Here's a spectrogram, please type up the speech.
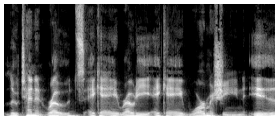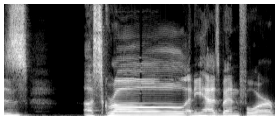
Lieutenant Rhodes, aka Rhodey, aka War Machine, is a Skrull, and he has been for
